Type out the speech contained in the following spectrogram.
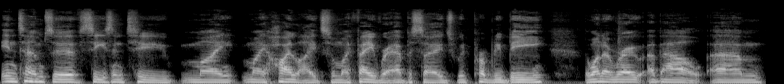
in terms of season two, my my highlights or my favorite episodes would probably be the one I wrote about um,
